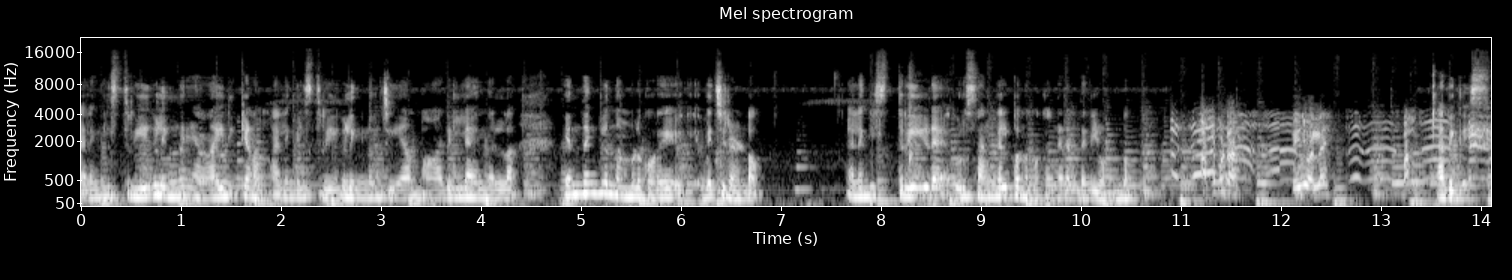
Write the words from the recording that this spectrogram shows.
അല്ലെങ്കിൽ സ്ത്രീകൾ ഇങ്ങനെ ആയിരിക്കണം അല്ലെങ്കിൽ സ്ത്രീകൾ ഇങ്ങനൊന്നും ചെയ്യാൻ പാടില്ല എന്നുള്ള എന്തെങ്കിലും നമ്മൾ കുറെ വെച്ചിട്ടുണ്ടോ? അല്ലെങ്കിൽ സ്ത്രീയുടെ ഒരു സങ്കല്പം നമുക്ക് അങ്ങനെ എന്തെങ്കിലും ഉണ്ടോ? നീ വന്നേ. അത് ഗൈസ്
